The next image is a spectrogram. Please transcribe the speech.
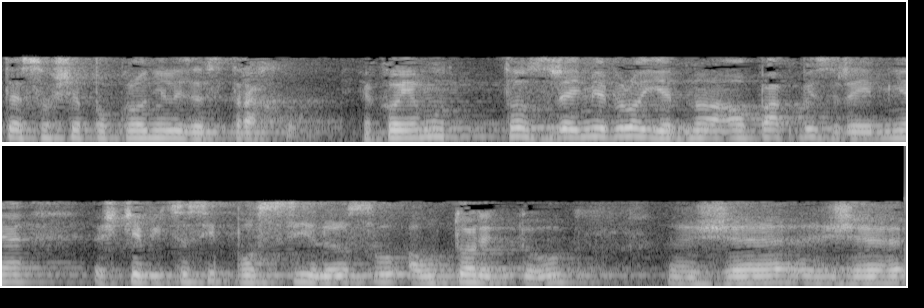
té soše poklonili ze strachu. Jako jemu to zřejmě bylo jedno, a opak by zřejmě ještě více si posílil svou autoritu, že, že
